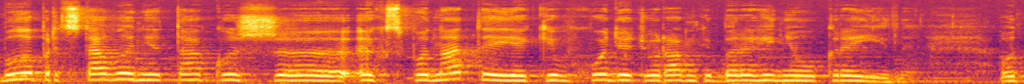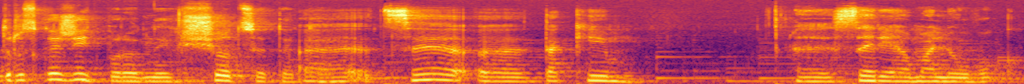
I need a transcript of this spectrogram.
Були представлені також е, експонати, які входять у рамки берегині України. От розкажіть про них, що це таке? Е, Це е, такі серія мальовок.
